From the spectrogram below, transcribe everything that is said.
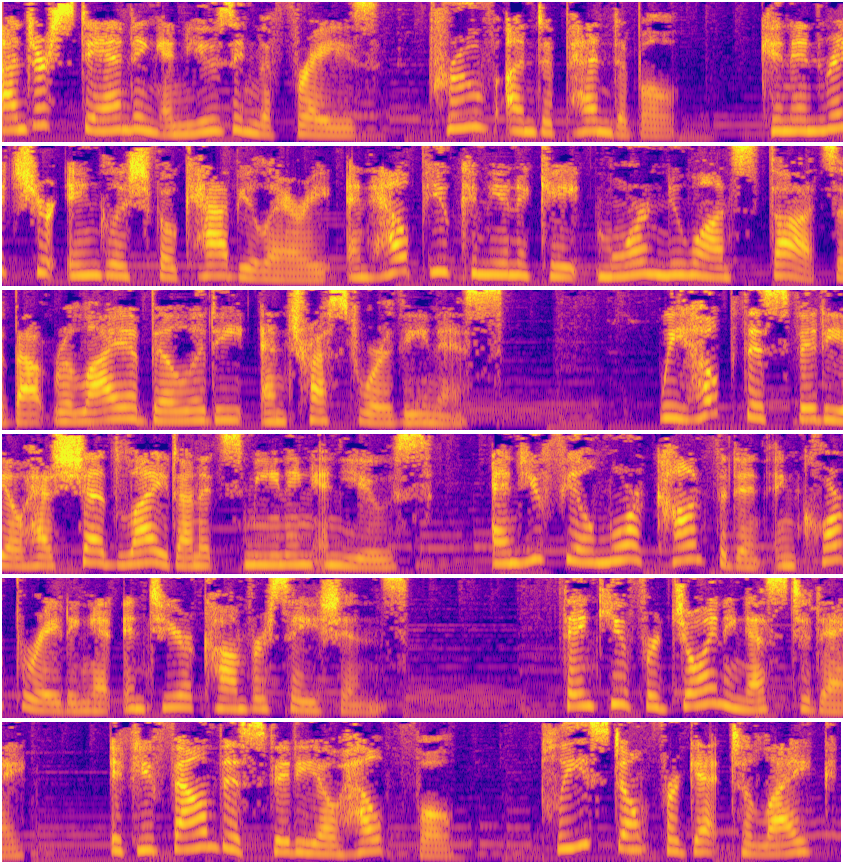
Understanding and using the phrase, prove undependable, can enrich your English vocabulary and help you communicate more nuanced thoughts about reliability and trustworthiness. We hope this video has shed light on its meaning and use, and you feel more confident incorporating it into your conversations. Thank you for joining us today. If you found this video helpful, please don't forget to like,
